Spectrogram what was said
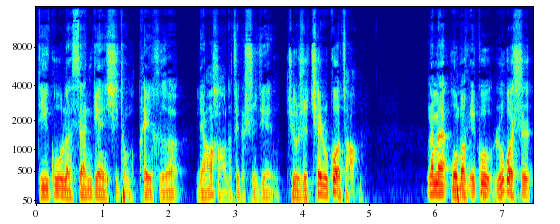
低估了三电系统配合良好的这个时间，就是切入过早。那么我们回顾，如果是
